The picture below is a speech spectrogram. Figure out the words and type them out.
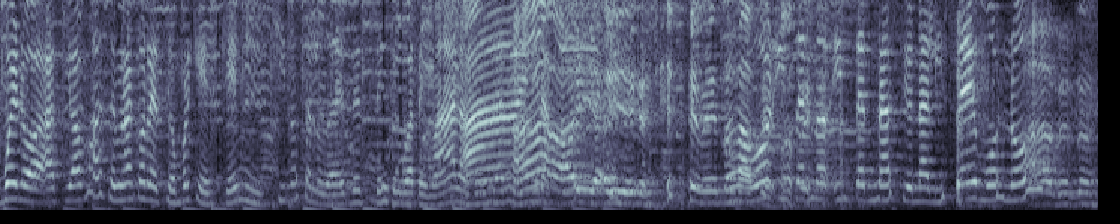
Bueno, aquí vamos a hacer una corrección porque es que Michi nos saluda desde, desde Guatemala. Ah. Ah, ay, ay, qué tremendo. Por favor, interna- internacionalicemos, ¿no? Ah, perdón.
